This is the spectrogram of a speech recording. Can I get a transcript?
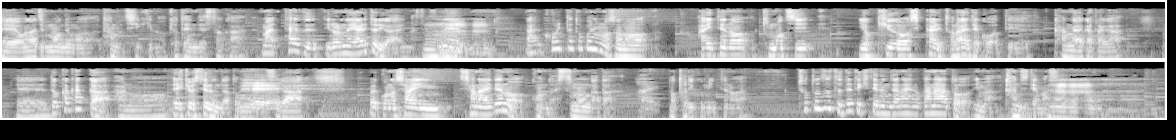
えー同じ部門でも他の地域の拠点ですとか、まあ、絶えずいろんなやりとりがありますですね。うんうん。やはりこういったところにもその、相手の気持ち、欲求をしっかり捉えていこうっていう考え方が、えーどっかかっか、あの、影響してるんだと思うんですが、やっぱりこの社員、社内での今度は質問型はい。の取り組みっていうのは、ちょっとずつ出てきてるんじゃないのかなと今感じてます。うん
